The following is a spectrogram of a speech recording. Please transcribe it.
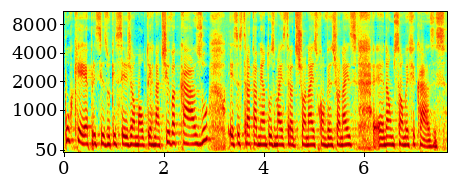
por que é preciso que seja uma alternativa caso esses tratamentos mais tradicionais, convencionais, eh, não são eficazes?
